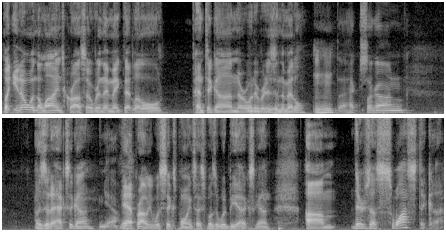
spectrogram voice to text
but you know when the lines cross over and they make that little pentagon or whatever it is in the middle? Mm-hmm. The hexagon. Is it a hexagon? Yeah. Yeah, probably with six points. I suppose it would be a hexagon. Um, there's a swastika.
